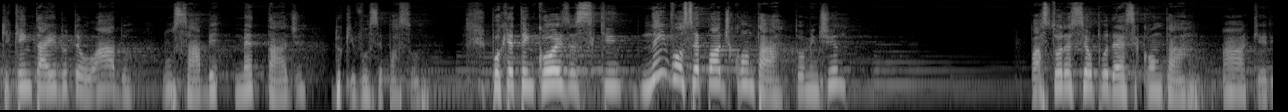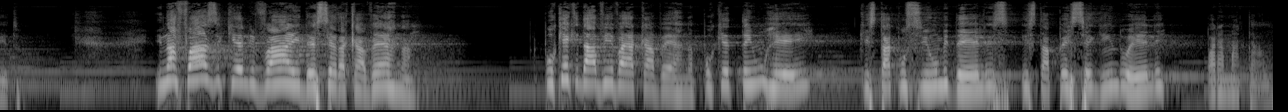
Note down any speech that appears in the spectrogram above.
que quem está aí do teu lado não sabe metade do que você passou. Porque tem coisas que nem você pode contar. Estou mentindo? Pastora, se eu pudesse contar. Ah, querido. E na fase que ele vai descer a caverna, por que, que Davi vai à caverna? Porque tem um rei que está com ciúme deles, está perseguindo ele para matá-lo.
